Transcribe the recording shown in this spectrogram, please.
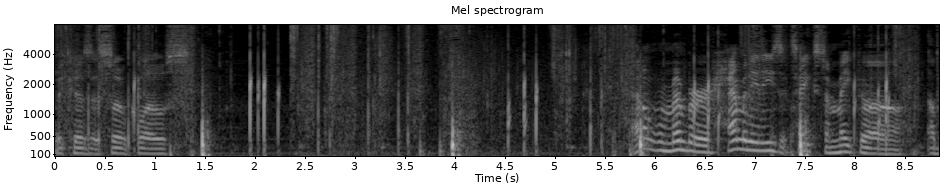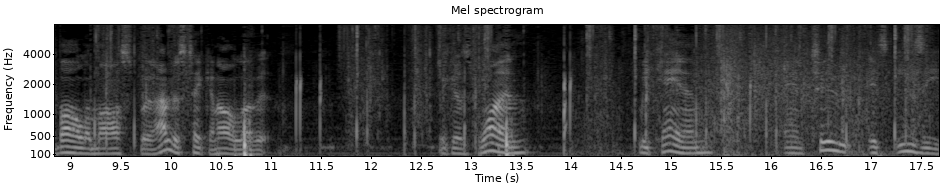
Because it's so close. I don't remember how many of these it takes to make a, a ball of moss, but I'm just taking all of it. Because one, we can, and two, it's easy.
